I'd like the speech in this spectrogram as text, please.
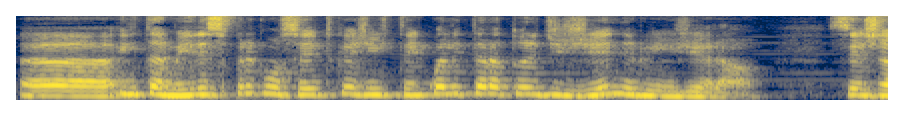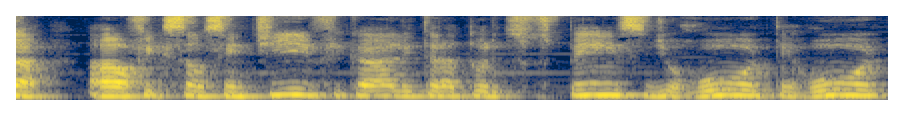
uh, e também desse preconceito que a gente tem com a literatura de gênero em geral. Seja a ficção científica, a literatura de suspense, de horror, terror,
